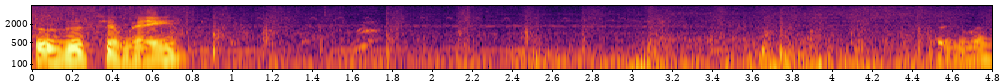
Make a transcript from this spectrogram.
So is this your main? Anyway.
